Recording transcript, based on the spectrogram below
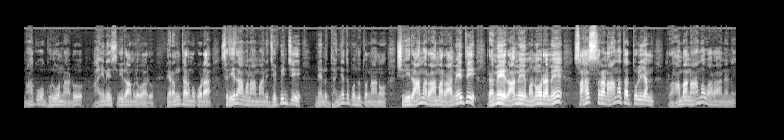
నాకు ఒక గురువు ఉన్నాడు ఆయనే శ్రీరాముల వారు. నిరంతరము కూడా శ్రీరామనామాన్ని జపించి నేను ధన్యత పొందుతున్నాను. శ్రీరామ రామ రామేతి రమే రామే మనోరమే సహస్రనామ తత్తుల్యం రామనామ వరాననే.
